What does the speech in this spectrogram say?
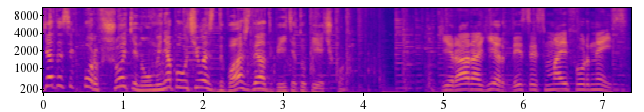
Я до сих пор в шоке, но у меня получилось дважды отбить эту печку. Girara here, this is my furnace.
